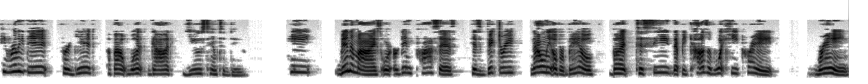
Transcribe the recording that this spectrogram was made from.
he really did forget about what God used him to do. He minimized or, or didn't process his victory not only over Baal, but to see that because of what he prayed, rain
